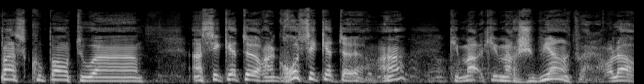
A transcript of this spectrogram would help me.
pince coupante ou un, un sécateur, un gros sécateur, hein, qui, mar- qui marche bien. Toi. Alors là,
